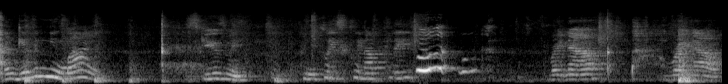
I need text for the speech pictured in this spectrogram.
I'm giving you mine. Excuse me. Can you please clean up, please? Right now? Right now.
